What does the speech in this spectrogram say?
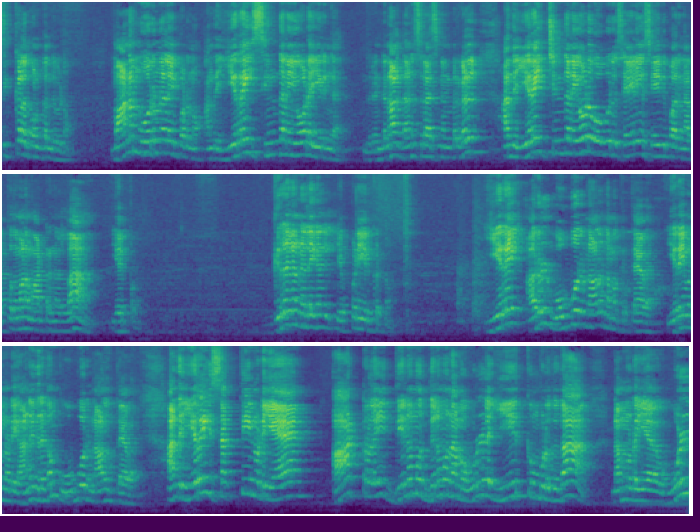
சிக்கலை கொண்டு வந்து விடும். மனம் ஒருநிலைப்படணும். அந்த இறை சிந்தனையோட இருங்க. இந்த ரெண்டு நாள் தனுசு ராசி நண்பர்கள் அந்த இறை சிந்தனையோட ஒவ்வொரு செயலையும் செய்து பாருங்க. அற்புதமான மாற்றங்கள் எல்லாம் ஏற்படும். கிரக நிலைகள் எப்படி இருக்கட்டும்? இறை அருள் ஒவ்வொரு நாளும் நமக்கு தேவை. இறைவனுடைய அனுகிரகம் ஒவ்வொரு நாளும் தேவை. அந்த இறை சக்தியினுடைய ஆற்றலை தினமும் தினமும் நம்ம உள்ள ஈர்க்கும் பொழுதுதான் நம்முடைய உள்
